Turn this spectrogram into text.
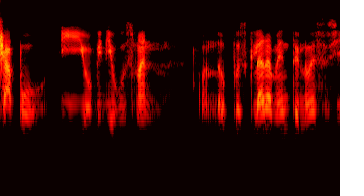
Chapo y Ovidio Guzmán, cuando pues claramente no es así.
